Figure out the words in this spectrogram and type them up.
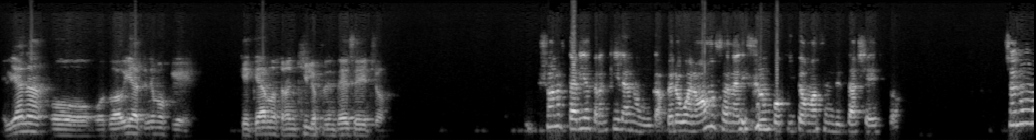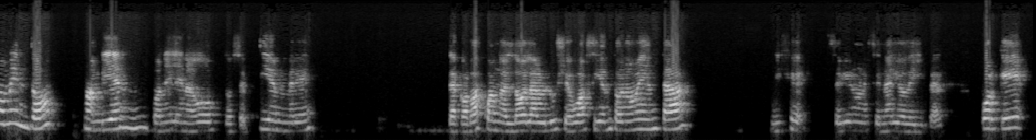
Eliana, o, todavía tenemos que quedarnos tranquilos frente a ese hecho? yo no estaría tranquila nunca, pero bueno, vamos a analizar un poquito más en detalle esto. Yo en un momento, también ponele en agosto, septiembre, ¿te acordás cuando el dólar blue llegó a 190? Dije, se viene un escenario de hiper. Porque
